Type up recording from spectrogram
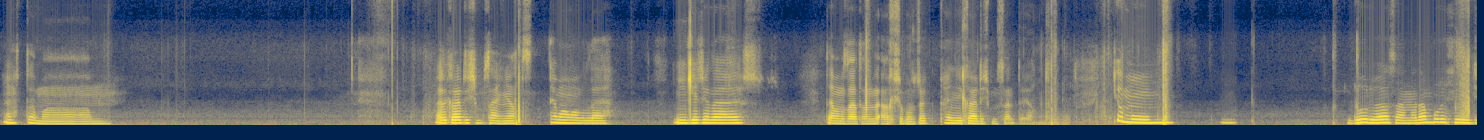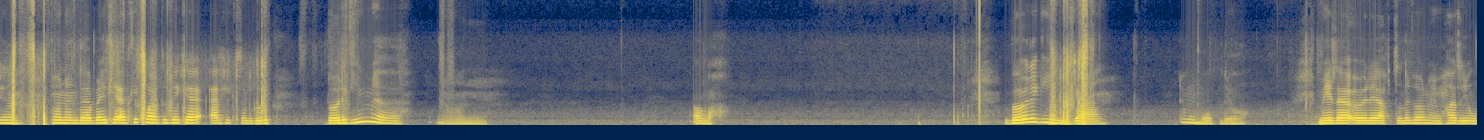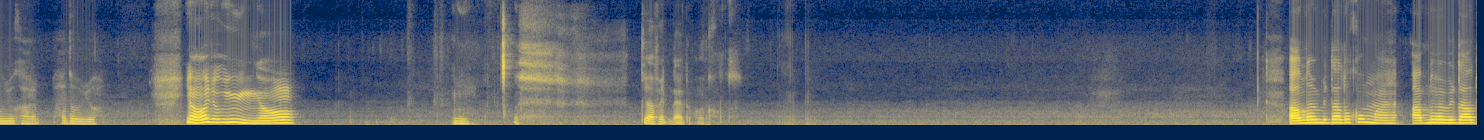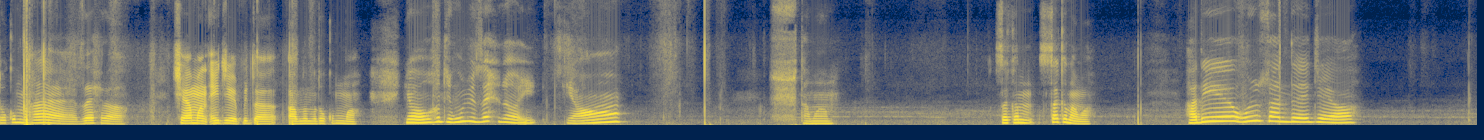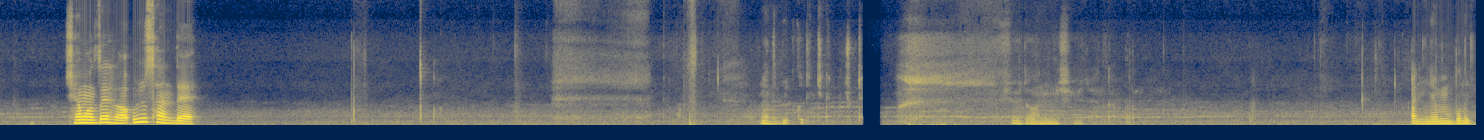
Heh, tamam. Hadi kardeşim sen yat. Tamam abla. İyi geceler. Tamam zaten akşam olacak. Hadi kardeşim sen de yat. Tamam. Dur ya sen neden bulaşıcının önünde? Belki erkek vardı belki erkek seni görür. Böyle giyinme. Yani. Allah. Böyle giyineceksin. Tamam. Bir daha öyle yaptığını görmeyeyim. Hadi uyu. Hadi uyu. Ya hadi uyuyun ya. Kıyafetler de bana. Ablama bir daha dokunma. Ablama bir daha dokunma. Ha Zehra. Şaman Ece bir daha ablama dokunma. Ya hadi uyu Zehra. Ya. Üf, tamam. Sakın sakın ama. Hadi uyu sen de Ece ya. Şaman Zehra uyu sen de. Hadi bir yukarı. Şöyle anneme şöyle. Annem bunu.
